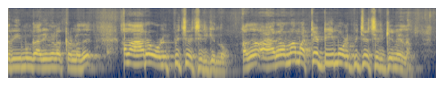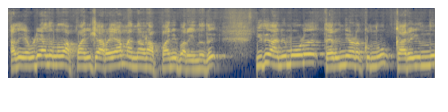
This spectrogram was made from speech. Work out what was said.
ക്രീമും കാര്യങ്ങളൊക്കെ ഉള്ളത് അത് ആരോ ഒളിപ്പിച്ച് വെച്ചിരിക്കുന്നു. അത് ആരോ പറഞ്ഞാൽ മറ്റേ ടീം ഒളിപ്പിച്ച് വെച്ചിരിക്കുന്നതാണ്. അത് എവിടെയാണെന്നുള്ളത് അപ്പാനിക്ക് അറിയാം എന്നാണ് അപ്പാനി പറയുന്നത്. ഇത് അനുമോൾ തെരഞ്ഞെടുക്കുന്നു കരയുന്നു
